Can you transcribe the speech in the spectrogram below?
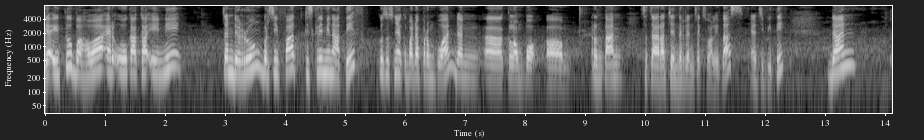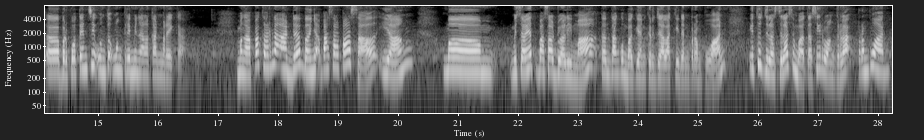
Yaitu bahwa RUU KK ini cenderung bersifat diskriminatif khususnya kepada perempuan dan uh, kelompok um, rentan secara gender dan seksualitas LGBT dan uh, berpotensi untuk mengkriminalkan mereka. Mengapa? Karena ada banyak pasal-pasal yang mem misalnya pasal 25 tentang pembagian kerja laki dan perempuan itu jelas-jelas membatasi ruang gerak perempuan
